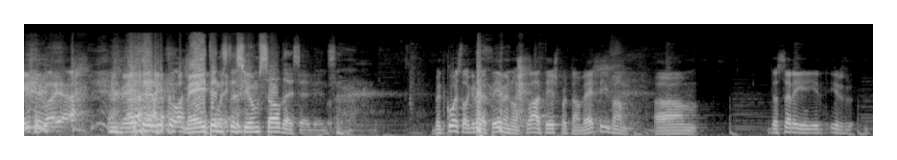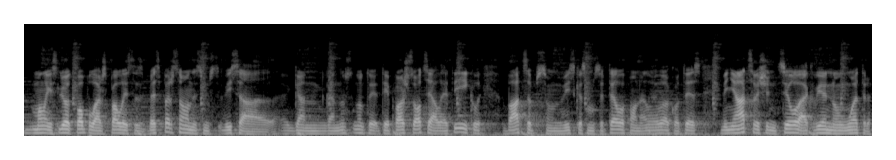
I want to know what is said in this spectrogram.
Īstenībā, jā. Meitenes, tas jums saldēs ēdiens. Bet ko es vēl gribēju pievienot klāt tieši par tām vērtībām? Um, tas arī ir, ir liekas, ļoti populārs palīdzības bezpersonisms visā, gan, gan nu, nu, tie, tie paši sociālie tīkli, WhatsApp un viss, kas mums ir telefonā, lielākoties. Viņi atsvešina cilvēku vienu no otra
